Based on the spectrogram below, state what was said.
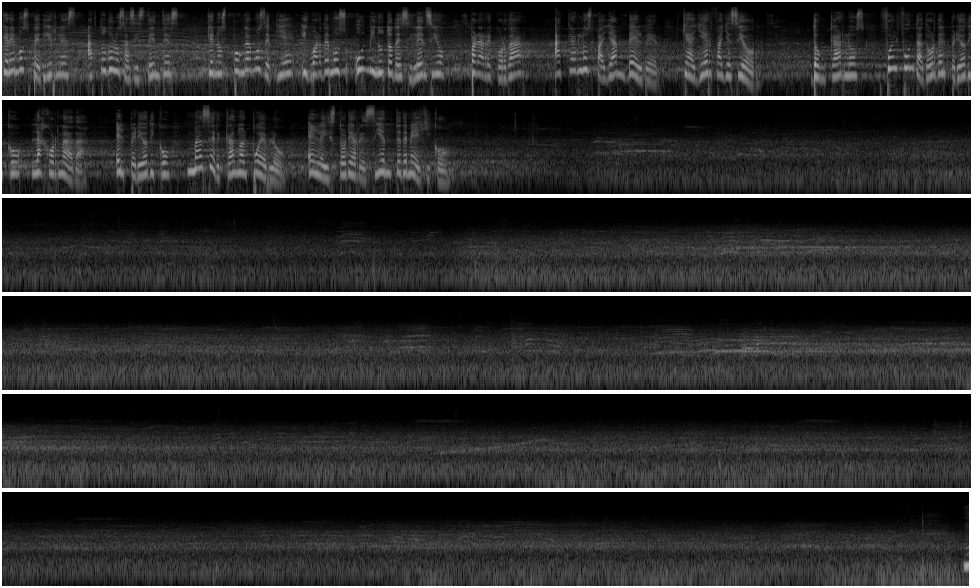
queremos pedirles a todos los asistentes que nos pongamos de pie y guardemos un minuto de silencio para recordar a Carlos Payán Belver, que ayer falleció. Don Carlos fue el fundador del periódico La Jornada, el periódico más cercano al pueblo en la historia reciente de México.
